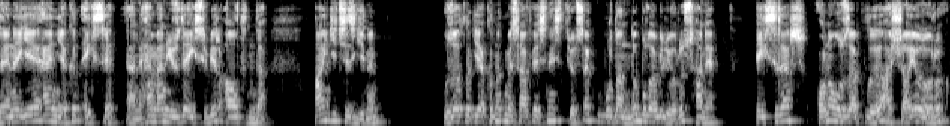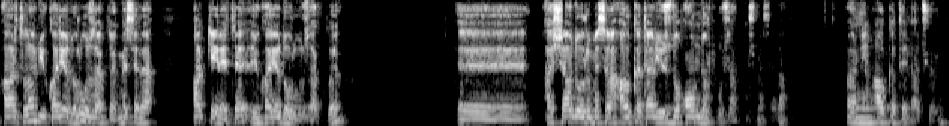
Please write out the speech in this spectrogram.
LNG'ye en yakın eksi. Yani hemen yüzde eksi bir altında. Hangi çizginin uzaklık yakınlık mesafesini istiyorsak buradan da bulabiliyoruz. Hani eksiler ona uzaklığı aşağıya doğru, artılar yukarıya doğru uzaklığı. Mesela Akgeret'e yukarıya doğru uzaklığı. Ee, aşağı doğru mesela Alcatel %14 uzakmış mesela. Örneğin Alcatel'i açıyorum.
